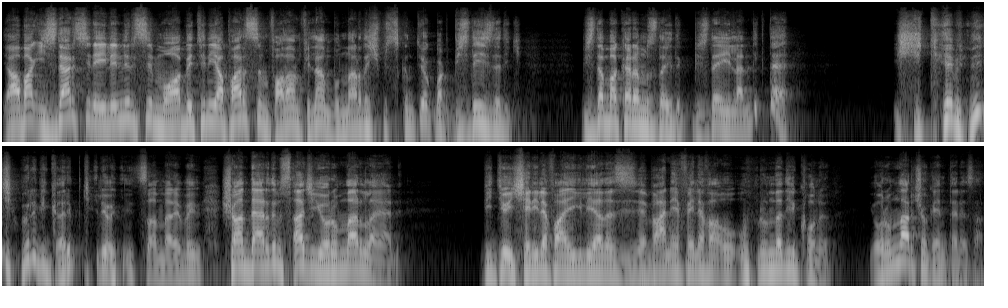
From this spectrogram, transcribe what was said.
Ya bak izlersin, eğlenirsin, muhabbetini yaparsın falan filan. Bunlarda hiçbir sıkıntı yok. Bak biz de izledik. Biz de makaramızdaydık. Biz de eğlendik de. İş ciddiye binince böyle bir garip geliyor insanlar. Şu an derdim sadece yorumlarla yani. Video içeriğiyle falan ilgili ya da zebani efeyle falan umurumda değil konu. Yorumlar çok enteresan.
